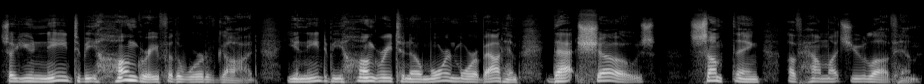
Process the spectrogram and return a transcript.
So you need to be hungry for the Word of God. You need to be hungry to know more and more about Him. That shows something of how much you love Him.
